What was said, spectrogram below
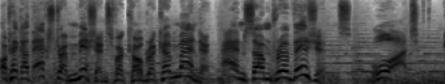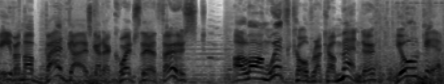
or pick up extra missions for Cobra Commander and some provisions. What? Even the bad guys gotta quench their thirst. Along with Cobra Commander, you'll get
